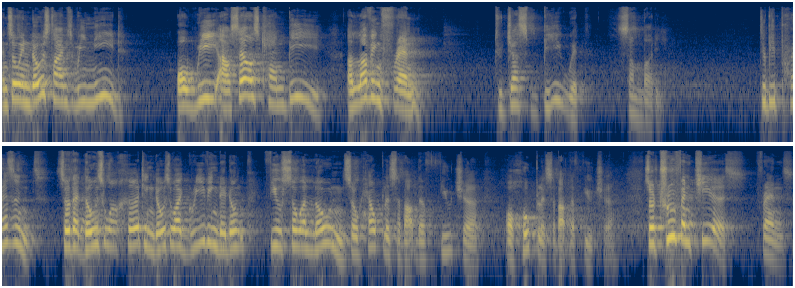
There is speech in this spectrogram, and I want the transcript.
And so, in those times, we need, or we ourselves can be, a loving friend to just be with somebody, to be present, so that those who are hurting, those who are grieving, they don't feel so alone, so helpless about the future, or hopeless about the future. So, truth and tears, friends,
